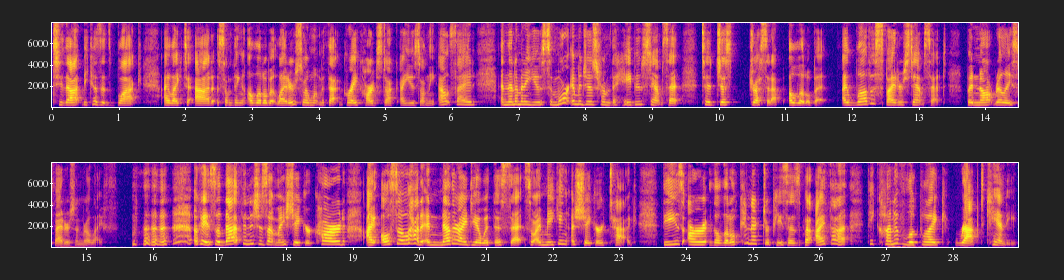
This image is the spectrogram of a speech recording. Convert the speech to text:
to that because it's black I like to add something a little bit lighter so I went with that gray cardstock I used on the outside and then I'm going to use some more images from the Hey Boo stamp set to just dress it up a little bit. I love a spider stamp set but not really spiders in real life. okay, so that finishes up my shaker card. I also had another idea with this set, so I'm making a shaker tag. These are the little connector pieces, but I thought they kind of looked like wrapped candy.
